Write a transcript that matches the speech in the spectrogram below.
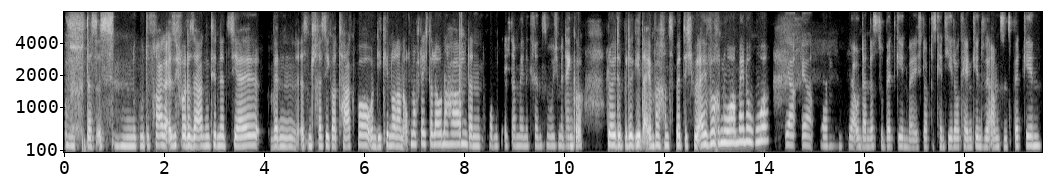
Uff, Das ist eine gute Frage. Also ich würde sagen, tendenziell, wenn es ein stressiger Tag war und die Kinder dann auch noch schlechte Laune haben, dann komme ich echt an meine Grenzen, wo ich mir denke, Leute, bitte geht einfach ins Bett. Ich will einfach nur meine Ruhe. Ja, ja. Ähm, ja, und dann das zu Bett gehen, weil ich glaube, das kennt jeder. Kein Kind will abends ins Bett gehen.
